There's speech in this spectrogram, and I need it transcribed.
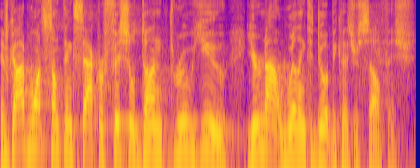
If God wants something sacrificial done through you, you're not willing to do it because you're selfish.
